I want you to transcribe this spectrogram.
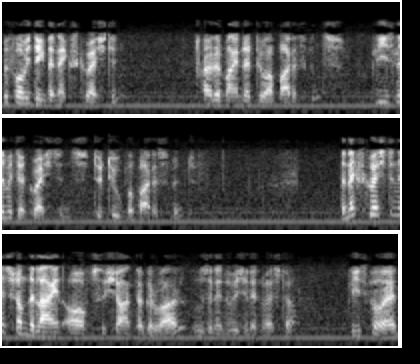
Before we take the next question, a reminder to our participants, please limit your questions to two per participant. The next question is from the line of Sushant Agarwal, who's an individual investor. Please go ahead.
